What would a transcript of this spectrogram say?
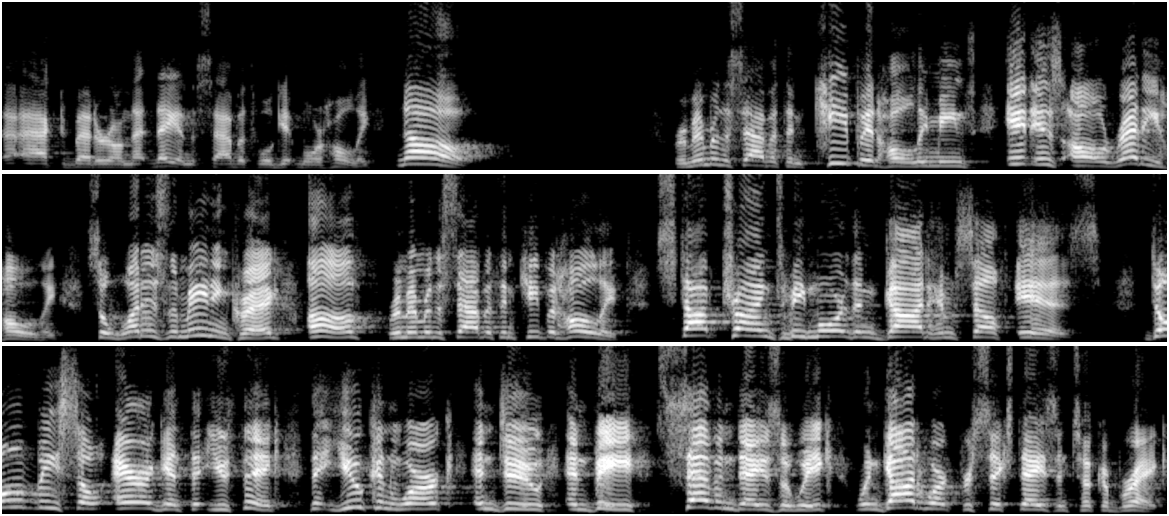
act better on that day, and the Sabbath will get more holy. No! Remember the Sabbath and keep it holy means it is already holy. So, what is the meaning, Craig, of remember the Sabbath and keep it holy? Stop trying to be more than God Himself is. Don't be so arrogant that you think that you can work and do and be seven days a week when God worked for six days and took a break.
